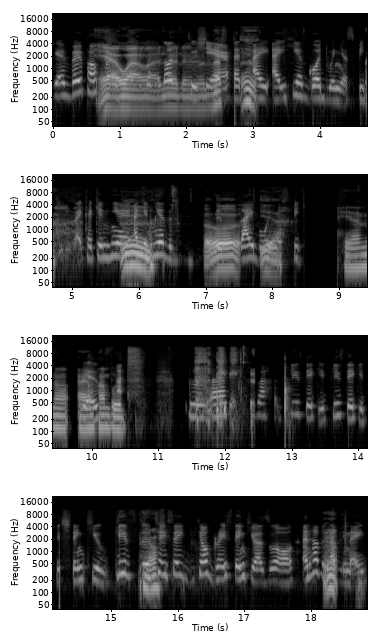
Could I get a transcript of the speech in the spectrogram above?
You're very powerful. Yeah, wow, wow. No, no, to no, share. That mm. I I hear God when you're speaking. Like I can hear mm. I can hear the, the oh, Bible yeah. when you're speaking. Yeah, no, I am humbled. Mm, please take it. Please take it. Please, thank you. Please uh, t- say tell Grace thank you as well, and have a no. lovely night.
